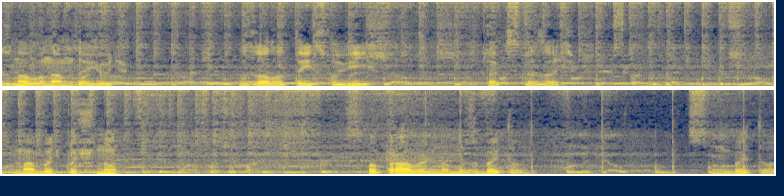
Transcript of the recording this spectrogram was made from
Знову нам дають золотий сувій, так сказати. Мабуть, почну по правильному з битви. Битва.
